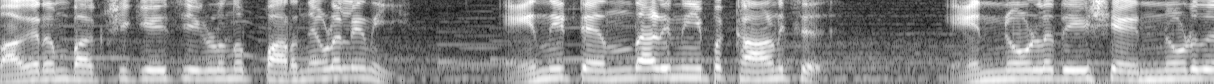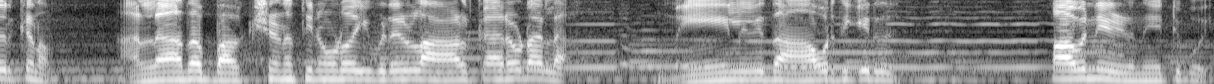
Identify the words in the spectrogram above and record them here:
പകരം ഭക്ഷിക്കുകയും ചെയ്യുള്ളൂ പറഞ്ഞവളല്ലേ നീ? എന്നിട്ട് എന്താണ് നീ ഇപ്പൊ കാണിച്ചത്? എന്നോടുള്ള ദേഷ്യം എന്നോട് തീർക്കണം. അല്ലാതെ ഭക്ഷണത്തിനോടോ ഇവിടെയുള്ള ആൾക്കാരോടല്ല. മേലിൽ ഇത് ആവർത്തിക്കരുത്. അവൻ എഴുന്നേറ്റ് പോയി.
